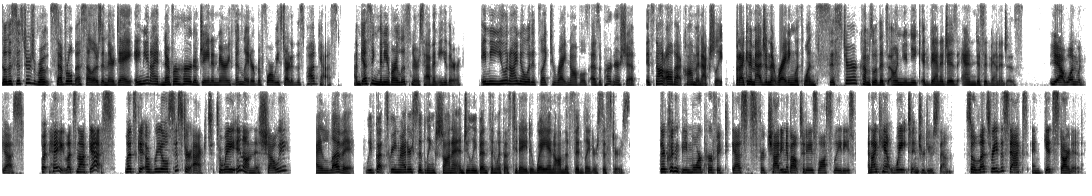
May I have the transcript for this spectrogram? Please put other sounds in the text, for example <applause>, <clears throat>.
Though the sisters wrote several bestsellers in their day, Amy and I had never heard of Jane and Mary Findlater before we started this podcast. I'm guessing many of our listeners haven't either. Amy, you and I know what it's like to write novels as a partnership. It's not all that common, actually. But I can imagine that writing with one sister comes with its own unique advantages and disadvantages. Yeah, one would guess. But hey, let's not guess. Let's get a real sister act to weigh in on this, shall we? I love it. We've got screenwriter siblings Shawna and Julie Benson with us today to weigh in on the Findlater sisters. There couldn't be more perfect guests for chatting about today's Lost Ladies, and I can't wait to introduce them. So let's raid the stacks and get started.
